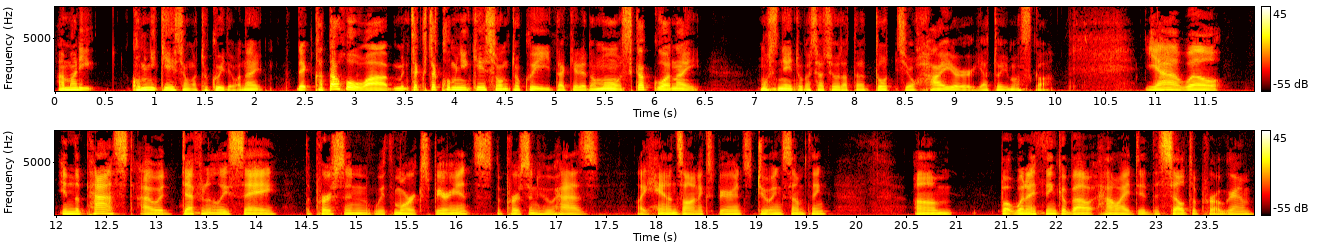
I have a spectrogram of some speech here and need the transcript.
あまりコミュニケーションが得意ではない。 で、片方はむちゃくちゃコミュニケーション得意だけれども、資格はない。もしネイトが社長だったら、どっちを hire 雇いますか Yeah, well, in the past, I would definitely say the person with more experience, the person who has like hands-on experience doing something. Um, but when I think about how I did the CELTA program,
